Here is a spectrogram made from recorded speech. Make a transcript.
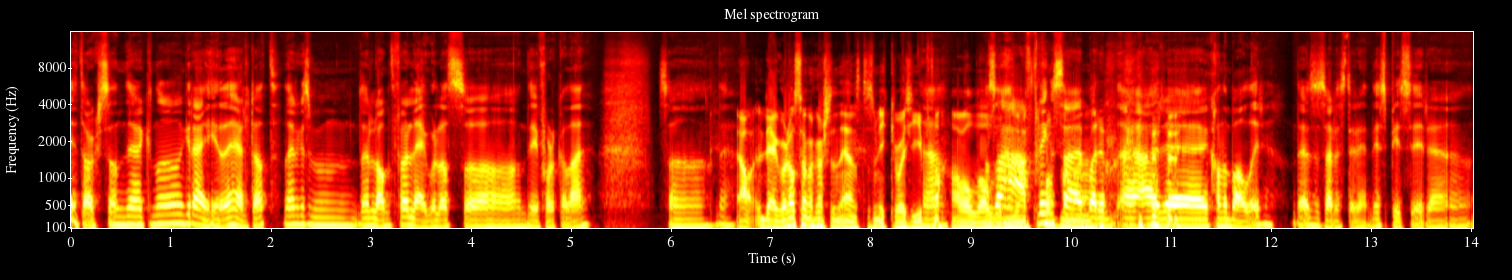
i Tarkson. De er ikke noe greie i det hele tatt. Det er liksom Det er langt fra Legolas og de folka der. Så det Ja, Legolas var kanskje den eneste som ikke var kjip. ja. da, av alle Altså Halflings er bare er, eh, kannibaler. Det syns jeg er litt stilig. De spiser eh,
